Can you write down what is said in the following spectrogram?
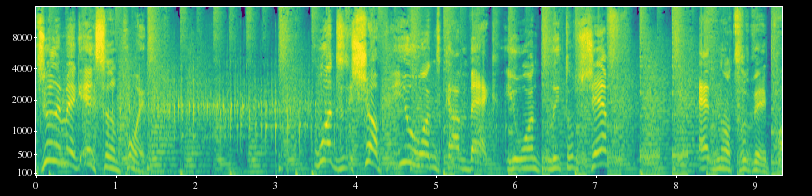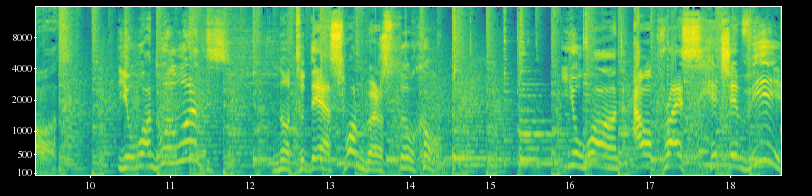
Julie make excellent point. What shop you want come back? You want Little Chef? And not today, Pod. You want Woolworths? Not today, Swanburst.com. You want our price HMV?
